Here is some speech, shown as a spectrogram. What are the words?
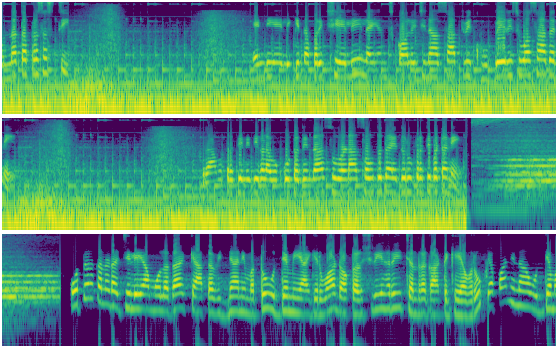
ಉನ್ನತ ಪ್ರಶಸ್ತಿ. ಎನ್ಡಿಎ ಲಿಖಿತ ಪರೀಕ್ಷೆಯಲ್ಲಿ ಲಯನ್ಸ್ ಕಾಲೇಜಿನ ಸಾತ್ವಿಕ್ ಹುಬ್ಬೇರಿಸುವ ಸಾಧನೆ. ಗ್ರಾಮ ಪ್ರತಿನಿಧಿಗಳ ಒಕ್ಕೂಟದಿಂದ ಸುವರ್ಣ ಸೌಧದ ಎದುರು ಪ್ರತಿಭಟನೆ. ಉತ್ತರ ಕನ್ನಡ ಜಿಲ್ಲೆಯ ಮೂಲದ ಖ್ಯಾತ ವಿಜ್ಞಾನಿ ಮತ್ತು ಉದ್ಯಮಿಯಾಗಿರುವ ಡಾಕ್ಟರ್ ಶ್ರೀಹರಿ ಚಂದ್ರ ಅವರು ಜಪಾನಿನ ಉದ್ಯಮ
